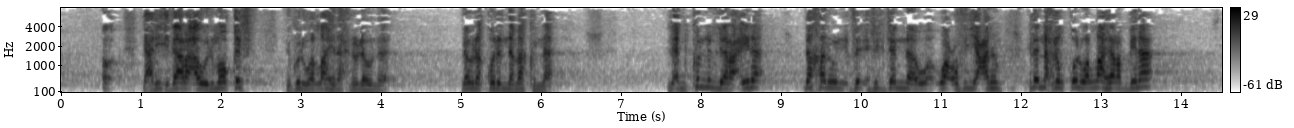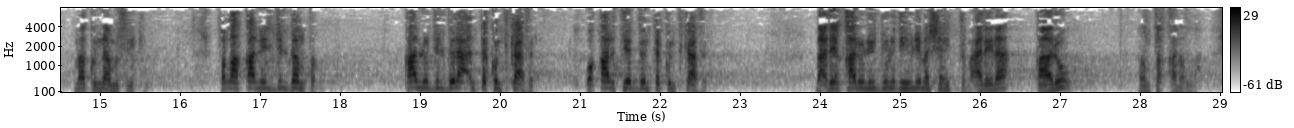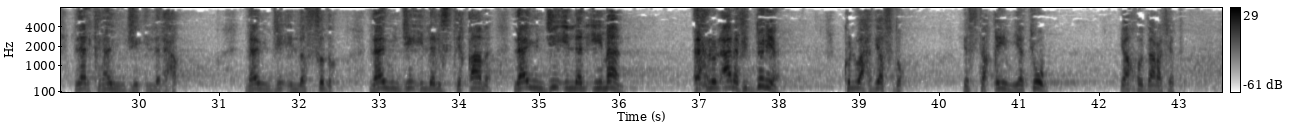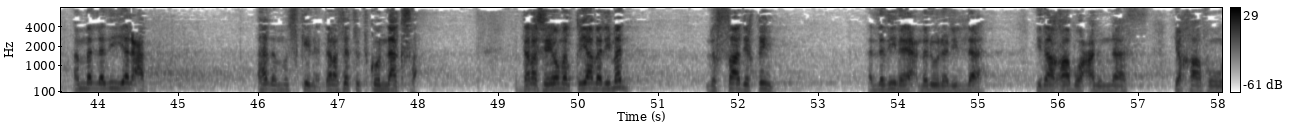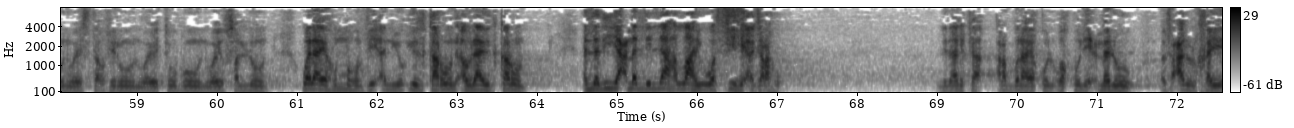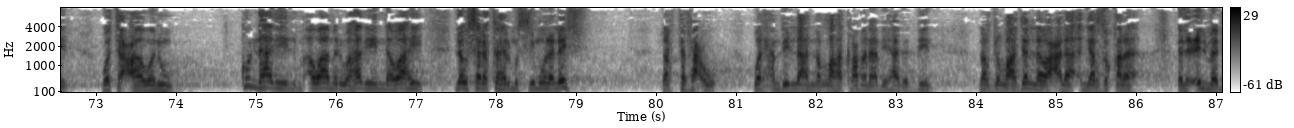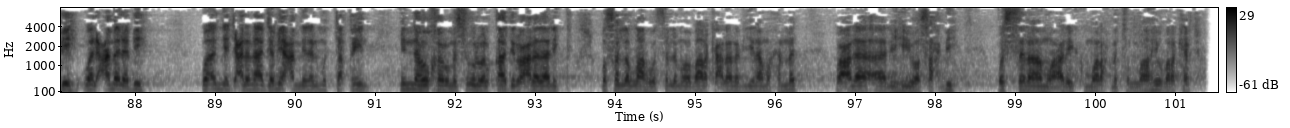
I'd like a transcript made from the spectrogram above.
يعني إذا رأوا الموقف يقول والله نحن لو ن... لو نقول إن ما كنا. لأن كل اللي رأينا دخلوا في الجنة وعفي عنهم. إذا نحن نقول والله ربنا ما كنا مشركين. فالله قال للجلد انطق. قال له جلد لا أنت كنت كافر. وقالت يد أنت كنت كافر. بعدين قالوا لجلودهم لما شهدتم علينا؟ قالوا أنطقنا الله. لذلك لا ينجي إلا الحق. لا ينجي إلا الصدق. لا ينجي إلا الاستقامة. لا ينجي إلا الإيمان. نحن الآن في الدنيا. كل واحد يصدق يستقيم يتوب يأخذ درجته. أما الذي يلعب هذا مشكلة درجته تكون ناقصة. درجة يوم القيامة لمن؟ للصادقين. الذين يعملون لله. إذا غابوا عن الناس يخافون ويستغفرون ويتوبون ويصلون. ولا يهمهم في أن يذكرون أو لا يذكرون. الذي يعمل لله الله يوفيه أجره. لذلك ربنا يقول وقل اعملوا افعلوا الخير وتعاونوا. كل هذه الأوامر وهذه النواهي لو سلكها المسلمون ليش؟ لارتفعوا. والحمد لله أن الله أكرمنا بهذا الدين. نرجو الله جل وعلا أن يرزقنا العلم به والعمل به وأن يجعلنا جميعا من المتقين. إنه خير مسؤول والقادر على ذلك. وصلى الله وسلم وبارك على نبينا محمد وعلى آله وصحبه. والسلام عليكم ورحمة الله وبركاته.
